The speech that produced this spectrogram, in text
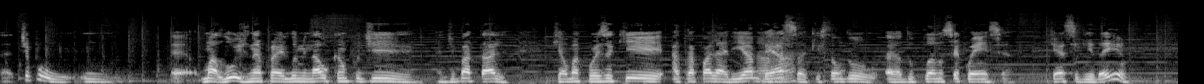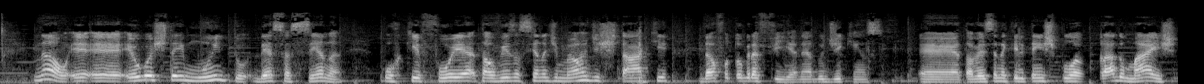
é, tipo um, é, uma luz, né, para iluminar o campo de, de batalha, que é uma coisa que atrapalharia a beça, a questão do, é, do plano sequência. Quer seguir daí? Não, é, é, eu gostei muito dessa cena porque foi é, talvez a cena de maior destaque da fotografia, né, do Dickens. É, talvez a cena que ele tenha explorado mais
